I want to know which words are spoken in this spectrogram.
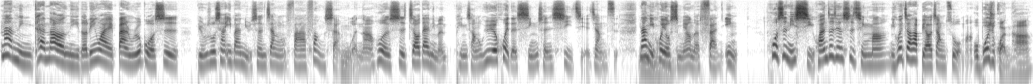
那你看到你的另外一半，如果是比如说像一般女生这样发放闪文啊，嗯、或者是交代你们平常约会的行程细节这样子，那你会有什么样的反应？或是你喜欢这件事情吗？你会叫他不要这样做吗？我不会去管他。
